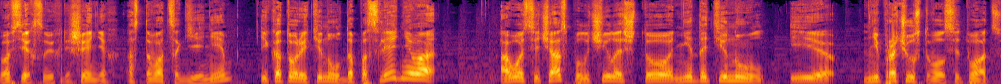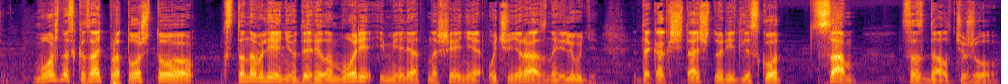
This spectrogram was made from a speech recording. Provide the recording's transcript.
во всех своих решениях оставаться гением, и который тянул до последнего, а вот сейчас получилось, что не дотянул и не прочувствовал ситуацию. Можно сказать про то, что к становлению Дэрила Мори имели отношение очень разные люди. Это как считать, что Ридли Скотт сам создал чужого.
